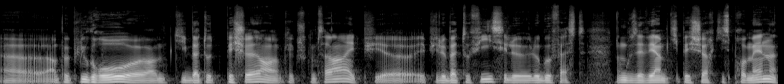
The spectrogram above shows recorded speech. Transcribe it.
un peu plus gros, euh, un petit bateau de pêcheur, hein, quelque chose comme ça. Et puis, euh, et puis le bateau fille, c'est le, le, Go Fast. Donc vous avez un petit pêcheur qui se promène,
